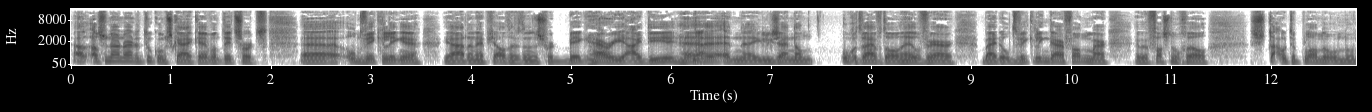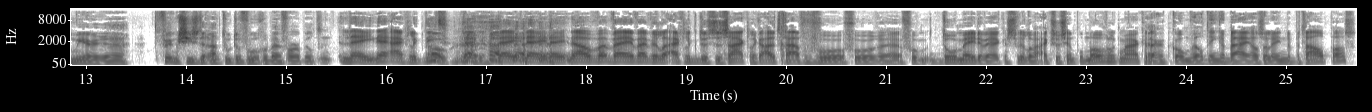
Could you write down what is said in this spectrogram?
Als we nou naar de toekomst kijken, want dit soort uh, ontwikkelingen... ja, dan heb je altijd een soort big hairy idea. Hè? En uh, jullie zijn dan ongetwijfeld al heel ver bij de ontwikkeling daarvan. Maar hebben vast nog wel stoute plannen om nog meer uh, functies eraan toe te voegen bijvoorbeeld? Nee, nee eigenlijk niet. Oh. Nee, nee, nee, nee. Nou, wij, wij willen eigenlijk dus de zakelijke uitgaven voor, voor, uh, voor, door medewerkers willen we eigenlijk zo simpel mogelijk maken. Ja. Daar komen wel dingen bij als alleen de betaalpas.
